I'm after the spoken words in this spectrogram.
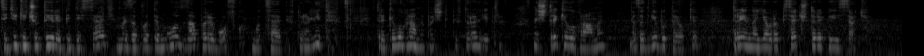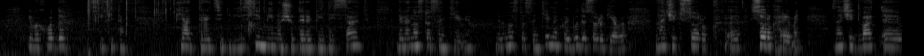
Це тільки 4,50 ми заплатимо за перевозку, бо це півтора літри. 3 кілограми, бачите, півтора літри. Значить, 3 кілограми за дві бутилки. 3 на євро 50, 4,50. І виходить, скільки там? 5,38 мінус 4,50, 90 сантимів. 90 сантимів, хай буде 40 євро. Значить, 40, е, 40 гривень. Значить, два, е,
